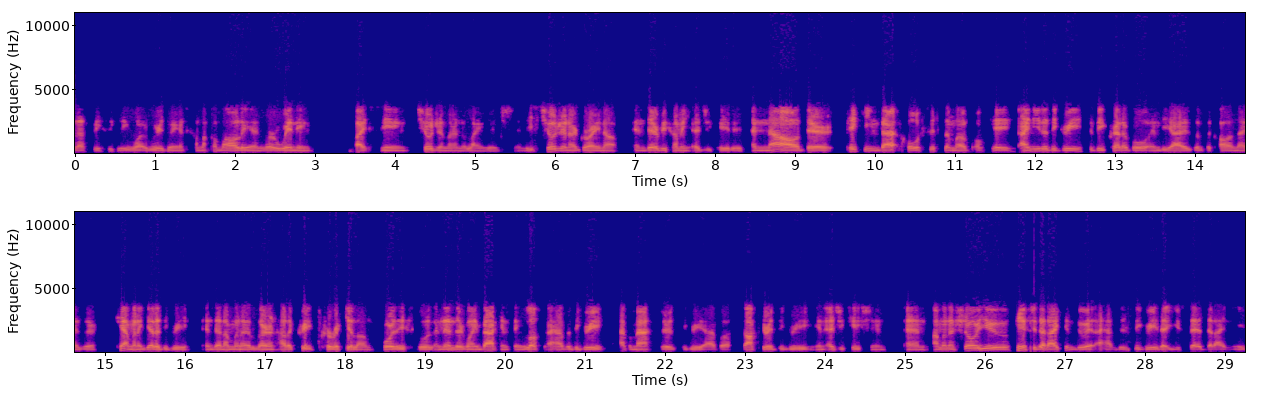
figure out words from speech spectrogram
That's basically what we're doing as Kanaka and we're winning by seeing children learn the language. And these children are growing up and they're becoming educated. And now they're taking that whole system of, okay, I need a degree to be credible in the eyes of the colonizer. Okay, I'm going to get a degree. And then I'm going to learn how to create curriculum for these schools. And then they're going back and saying, look, I have a degree. I have a master's degree. I have a doctorate degree in education. And I'm going to show you that I can do it. I have this degree that you said that I need.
